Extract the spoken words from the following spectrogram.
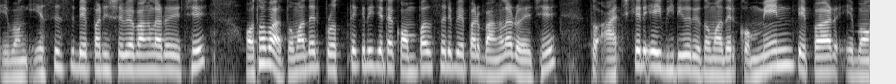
এবং এসএসসি পেপার হিসেবে বাংলা রয়েছে অথবা তোমাদের প্রত্যেকেরই যেটা কম্পালসারি পেপার বাংলা রয়েছে, তো আজকের এই ভিডিওতে তোমাদের মেন পেপার এবং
